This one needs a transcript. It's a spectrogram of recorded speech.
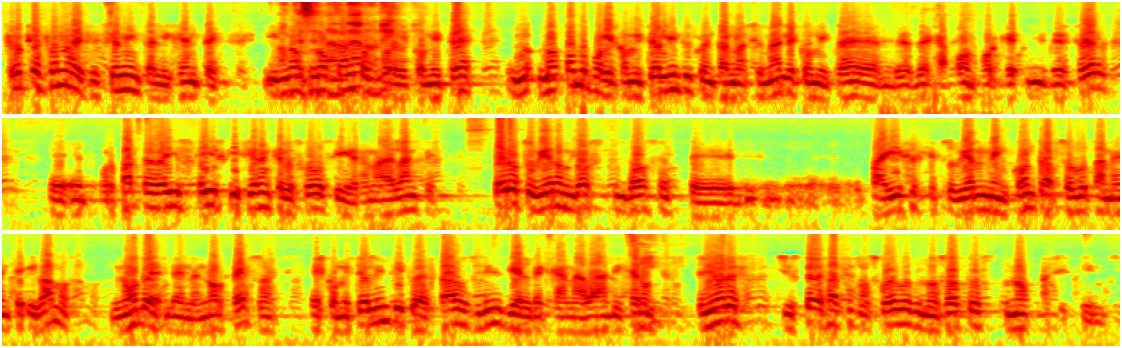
Creo que fue una decisión inteligente y no, tanto por ¿eh? el comité, no, tanto por el Comité Olímpico Internacional y el Comité de Japón, porque de ser eh, eh, por parte de ellos, ellos quisieran que los juegos siguieran adelante, pero tuvieron dos, dos este, países que estuvieron en contra absolutamente, y vamos, no de, menor peso, el Comité Olímpico de Estados Unidos y el de Canadá dijeron, señores, si ustedes hacen los juegos, nosotros no asistimos.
